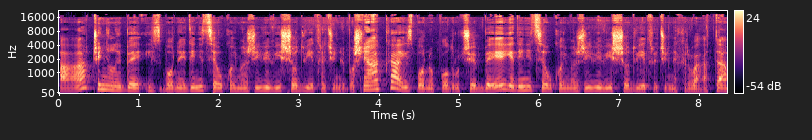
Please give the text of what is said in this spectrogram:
A činile bi izborne jedinice u kojima živi više od dvije trećine Bošnjaka, izborno područje B jedinice u kojima živi više od dvije trećine Hrvata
